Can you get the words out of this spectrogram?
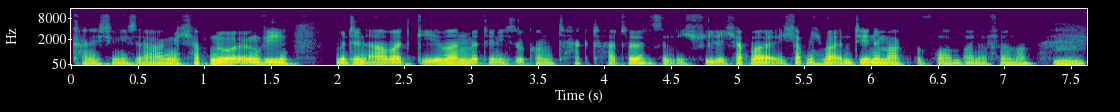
Kann ich dir nicht sagen. Ich habe nur irgendwie mit den Arbeitgebern, mit denen ich so Kontakt hatte, das sind nicht viele. Ich habe mal, ich habe mich mal in Dänemark beworben bei einer Firma. Mhm.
